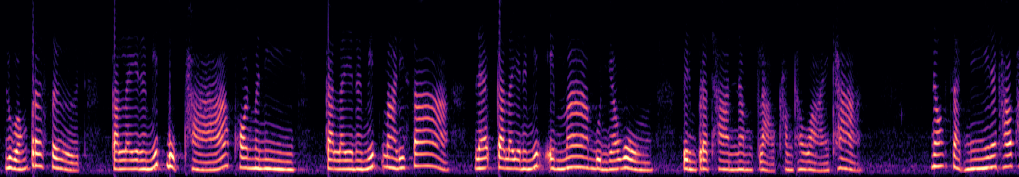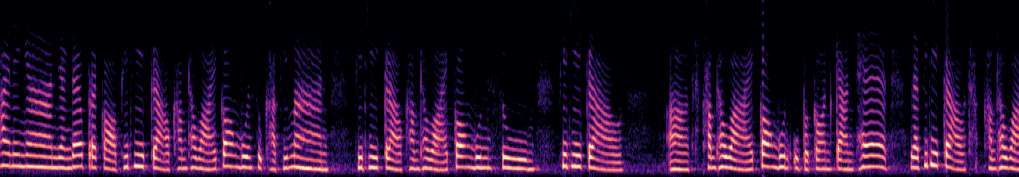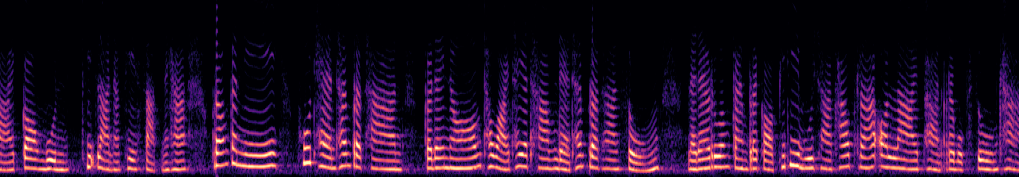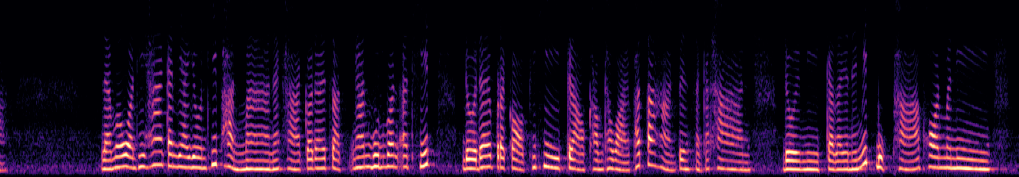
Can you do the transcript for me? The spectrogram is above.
หลวงประเสริฐกัลยาณมิตรบุปผาพรมณีกัลยาณมิตรมาริซาและกัลยาณมิตรเอมมาบุญยวงศ์เป็นประธานนำกล่าวคำถวายค่ะ นอกจากนี้นะคะภายในงานยังได้ประกอบพิธีกล่าวคำถวายกองบุญสุขพิมาน พิธีกล่าวคำถวายกองบุญซูม พิธีกล่าวอ่าคำถวายกองบุญอุปกรณ์การแพทย์ และพิธีกล่าวคำถวายกองบุญคิลานเภสัชนะคะ พร้อมกันนี้ผู้แทนท่านประธาน ก็ได้น้อมถวายทายธรรมแด่ท่านประธานสงฆ์และได้ร่วมการประกอบพิธีบูชาข้าวพระออนไลน์ผ่านระบบซูมค่ะ และเมื่อวันที่ 5 กันยายนที่ผ่านมานะคะ ก็ได้จัดงานบุญวันอาทิตย์ โดยได้ประกอบพิธีกล่าวคำถวายพัตตาหารเป็นสังฆทาน โดยมีกัลยาณมิตรบุปผาพรมณี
